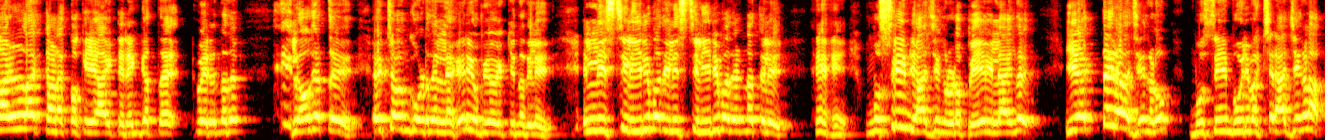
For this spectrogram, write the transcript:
കള്ളക്കണക്കൊക്കെ ആയിട്ട് രംഗത്ത് വരുന്നത്? ലോകത്ത് ഏറ്റവും കൂടുതൽ ലഹരി ഉപയോഗിക്കുന്നതിൽ ലിസ്റ്റിൽ ഇരുപത് ലിസ്റ്റിൽ ഇരുപത് എണ്ണത്തിൽ മുസ്ലിം രാജ്യങ്ങളുടെ പേരില്ല എന്ന്. എട്ട് രാജ്യങ്ങളും മുസ്ലിം ഭൂരിപക്ഷ രാജ്യങ്ങളാണ്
